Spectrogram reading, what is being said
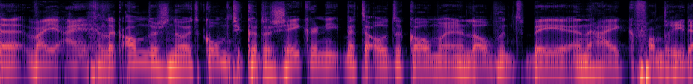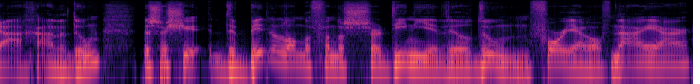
eh, waar je eigenlijk anders nooit komt. Je kunt er zeker niet met de auto komen en lopend ben je een hike van drie dagen aan het doen. Dus als je de binnenlanden van de Sardinië wil doen, voorjaar of najaar,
